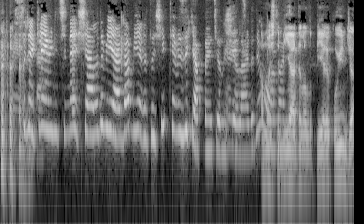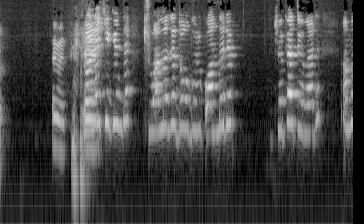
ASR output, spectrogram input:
Sürekli evin içinde eşyaları bir yerden bir yere taşıyıp temizlik yapmaya çalışıyorlardı değil mi? Ama işte bir yerden alıp bir yere koyunca Evet. Ee, Sonraki günde çuvallara doldurup onları çöpe atıyorlardı. Ama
